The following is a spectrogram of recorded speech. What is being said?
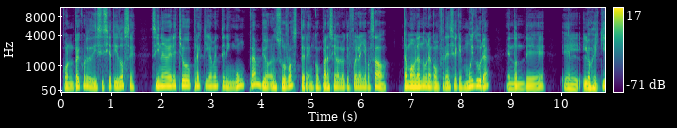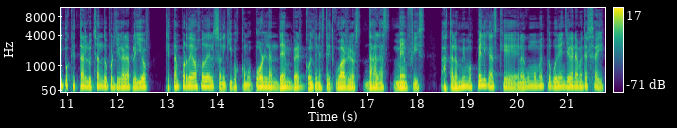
con récord de 17 y 12, sin haber hecho prácticamente ningún cambio en su roster en comparación a lo que fue el año pasado. Estamos hablando de una conferencia que es muy dura, en donde los equipos que están luchando por llegar a playoff, que están por debajo de él, son equipos como Portland, Denver, Golden State Warriors, Dallas, Memphis, hasta los mismos Pelicans que en algún momento podrían llegar a meterse ahí.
